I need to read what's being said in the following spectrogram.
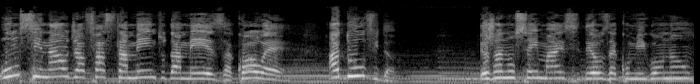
Um sinal de afastamento da mesa, qual é? A dúvida. Eu já não sei mais se Deus é comigo ou não.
